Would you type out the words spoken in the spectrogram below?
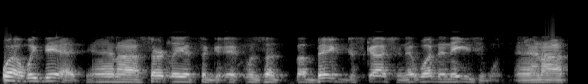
Well, we did, and uh, certainly it's a it was a, a big discussion. It wasn't an easy one, and uh,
